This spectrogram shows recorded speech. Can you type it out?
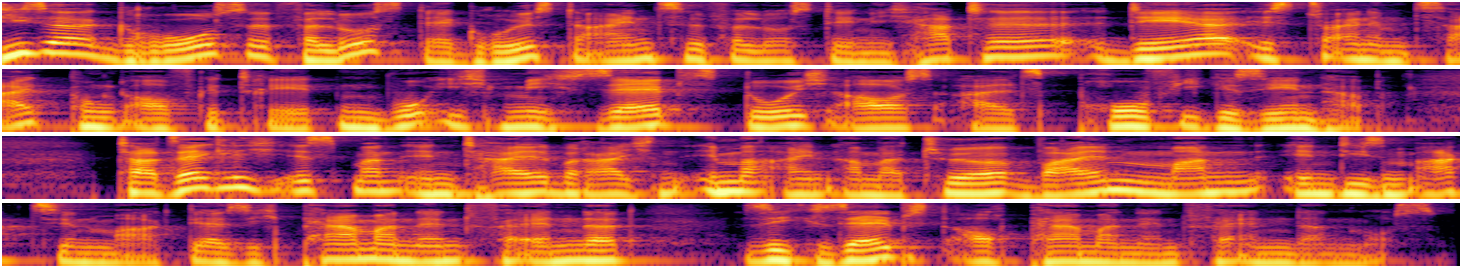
dieser große Verlust, der größte Einzelverlust, den ich hatte, der ist zu einem Zeitpunkt aufgetreten, wo ich mich selbst durchaus als Profi gesehen habe. Tatsächlich ist man in Teilbereichen immer ein Amateur, weil man in diesem Aktienmarkt, der sich permanent verändert, sich selbst auch permanent verändern muss.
